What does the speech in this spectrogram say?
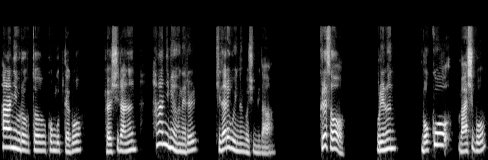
하나님으로부터 공급되고 결실하는 하나님의 은혜를 기다리고 있는 것입니다. 그래서 우리는 먹고 마시고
